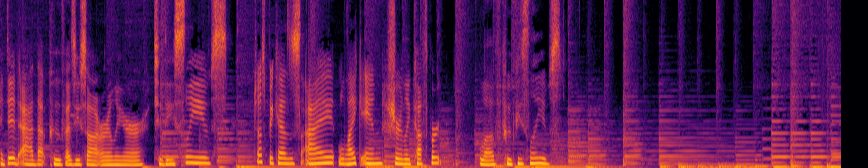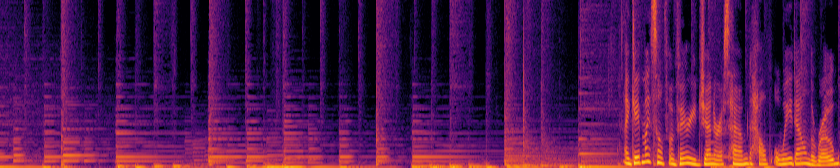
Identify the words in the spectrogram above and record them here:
I did add that poof as you saw earlier to these sleeves just because I, like Anne Shirley Cuthbert, love poofy sleeves. I gave myself a very generous hem to help weigh down the robe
